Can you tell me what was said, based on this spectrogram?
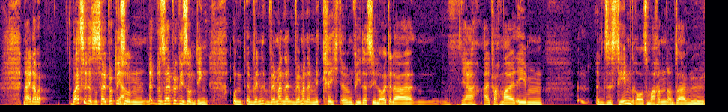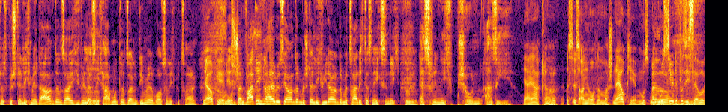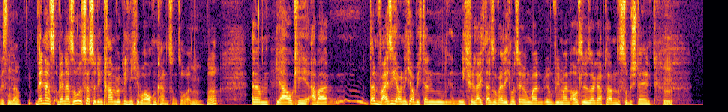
Nein, aber weißt du, das ist halt wirklich Ja. so ein, ne, das ist halt wirklich so ein Ding. Und äh, wenn, wenn man dann, wenn man dann mitkriegt, irgendwie, dass die Leute da ja einfach mal eben ein System draus machen und sagen, das bestelle ich mir da und dann sage ich, ich will das Mhm. nicht haben und dann sagen die mir, brauchst du nicht bezahlen. Ja, okay. Nee, und stimmt, dann warte ich ein halbes Jahr und dann bestelle ich wieder und dann bezahle ich das nächste nicht. Hm. Das finde ich schon assi. Ja, ja, klar. Es ist auch eine Masche. Na, okay. Muss, Also, muss jeder für sich selber wissen, ne? Wenn das, wenn das so ist, dass du den Kram wirklich nicht gebrauchen kannst und sowas. Mhm. Ne? Ähm, ja, okay, aber dann weiß ich auch nicht, ob ich dann nicht vielleicht, also weil ich muss ja irgendwann irgendwie mal einen Auslöser gehabt haben, das zu bestellen. Hm.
